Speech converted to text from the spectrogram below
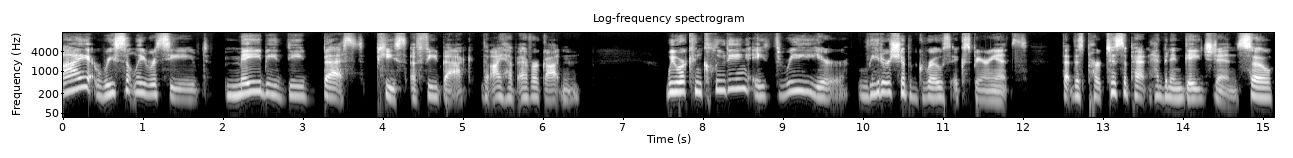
I recently received maybe the best piece of feedback that I have ever gotten. We were concluding a three year leadership growth experience that this participant had been engaged in. So,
